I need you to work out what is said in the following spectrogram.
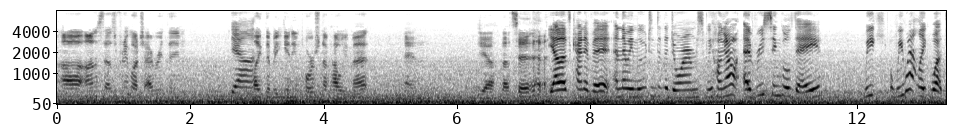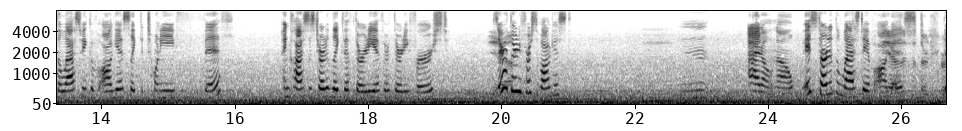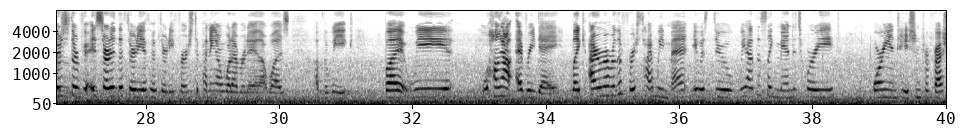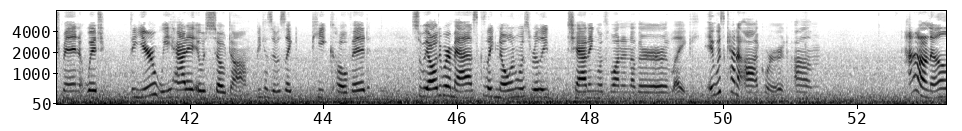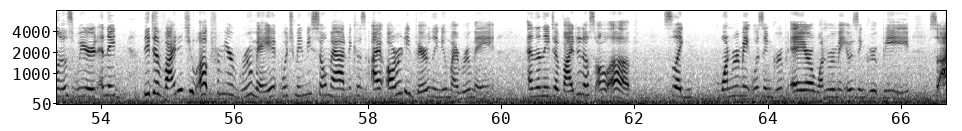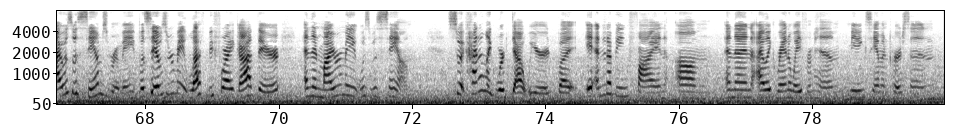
Uh, honestly, that's pretty much everything. Yeah. Like the beginning portion of how we met, and yeah, that's it. yeah, that's kind of it. And then we moved into the dorms. We hung out every single day. We we went like what the last week of August, like the twenty fifth, and classes started like the thirtieth or thirty first. Is there a thirty first of August? Don't know. It started the last day of August. Yeah, this is the 31st. There's. It started the thirtieth or thirty first, depending on whatever day that was of the week. But we hung out every day. Like I remember the first time we met, it was through. We had this like mandatory orientation for freshmen, which the year we had it, it was so dumb because it was like peak COVID. So we all had to wear masks. Like no one was really chatting with one another. Like it was kind of awkward. Um, I don't know. It was weird, and they they divided you up from your roommate, which made me so mad because I already barely knew my roommate, and then they divided us all up. So like one roommate was in group A or one roommate was in group B. So I was with Sam's roommate, but Sam's roommate left before I got there, and then my roommate was with Sam. So it kind of like worked out weird, but it ended up being fine. Um, and then I like ran away from him, meeting Sam in person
